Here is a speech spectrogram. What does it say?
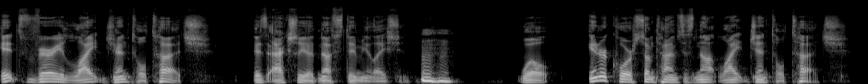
it's very light, gentle touch is actually enough stimulation. Well, intercourse sometimes is not light, gentle touch.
